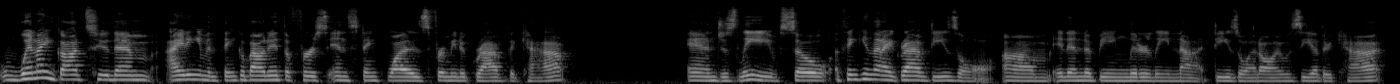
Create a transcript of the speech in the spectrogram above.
when I got to them, I didn't even think about it. The first instinct was for me to grab the cat and just leave. So thinking that I grabbed Diesel, um, it ended up being literally not Diesel at all. It was the other cat.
